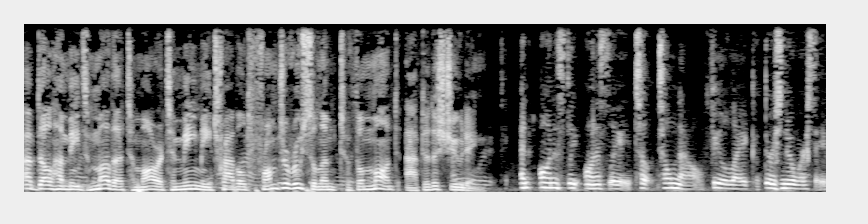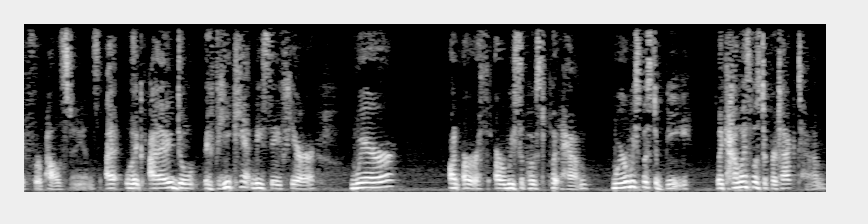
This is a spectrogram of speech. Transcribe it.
Abdul Hamid's mother, Tamara Tamimi, traveled from Jerusalem to Vermont after the shooting. And honestly, honestly, till, till now, feel like there's nowhere safe for Palestinians. I, like, I don't, if he can't be safe here, where on earth are we supposed to put him? Where are we supposed to be? Like, how am I supposed to protect him?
